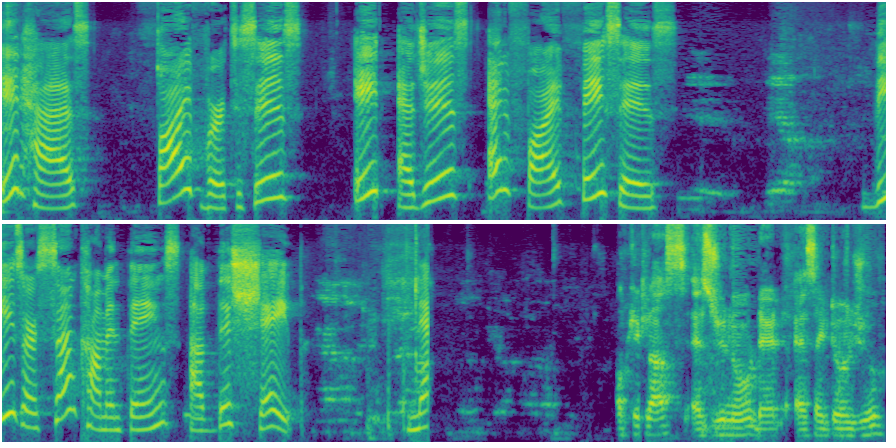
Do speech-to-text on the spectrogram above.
It has five vertices, eight edges, and five faces. These are some common things of this shape. Now Okay, class, as you know that as I told you,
